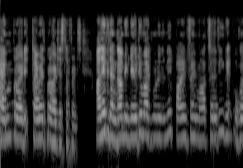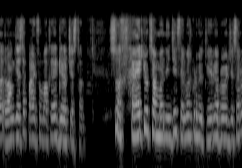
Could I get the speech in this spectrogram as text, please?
టైం ప్రొవైడ్ టైం అయితే ప్రొవైడ్ చేస్తారు ఫ్రెండ్స్. అదే విధంగా మీకు నెగిటివ్ మార్క్ ఉంటుంది. పాయింట్ ఫైవ్ మార్క్స్ అనేది ఒక రాంగ్ చేస్తే పాయింట్ ఫైవ్ మార్క్స్ అనేది డిడక్ట్ చేస్తారు. సో టైర్ సంబంధించి సిలబస్ కూడా మీరు క్లియర్గా ప్రొవైడ్ చేస్తారు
